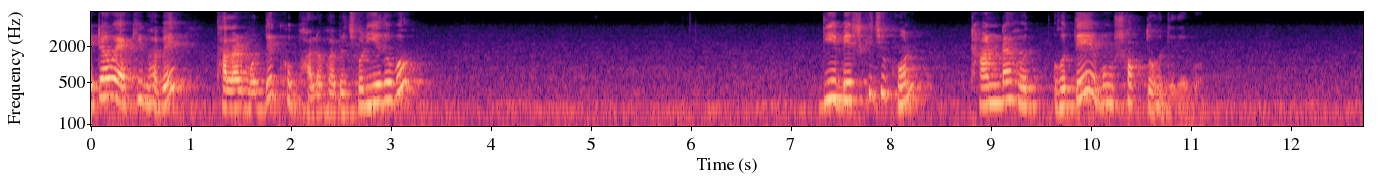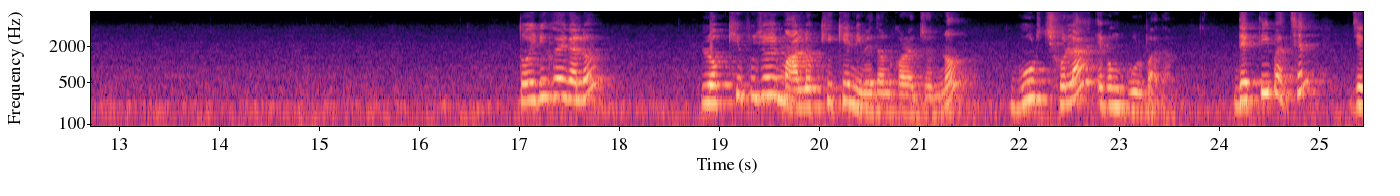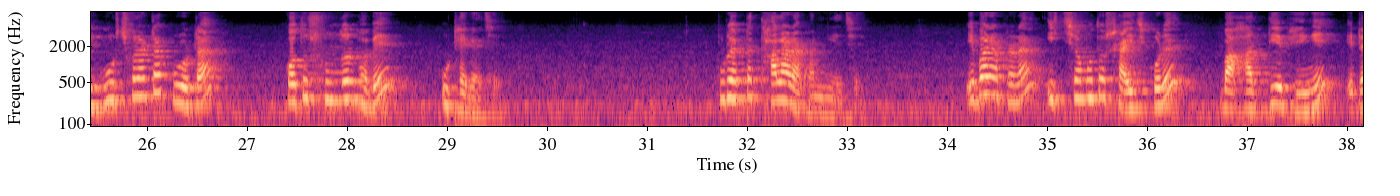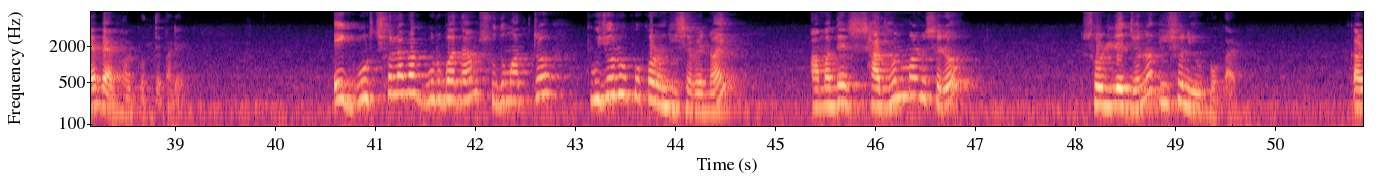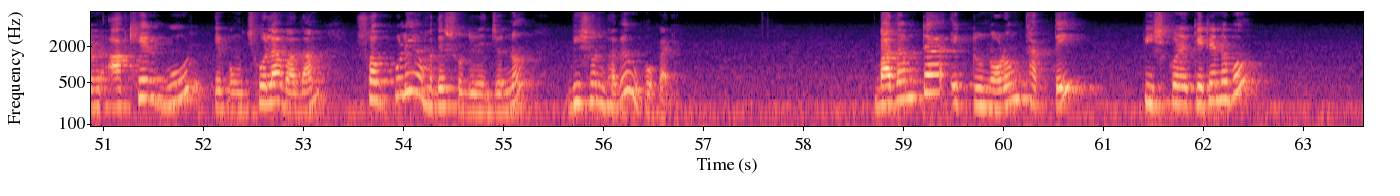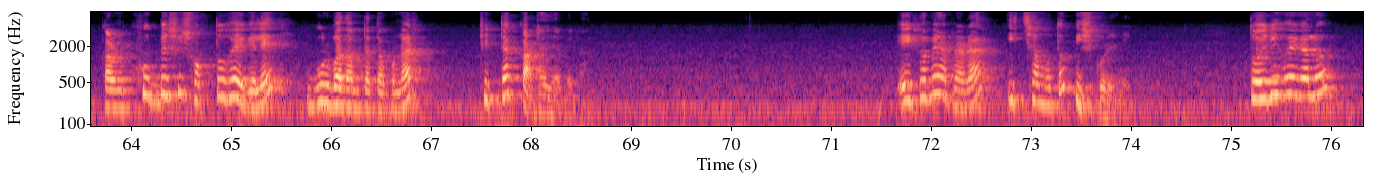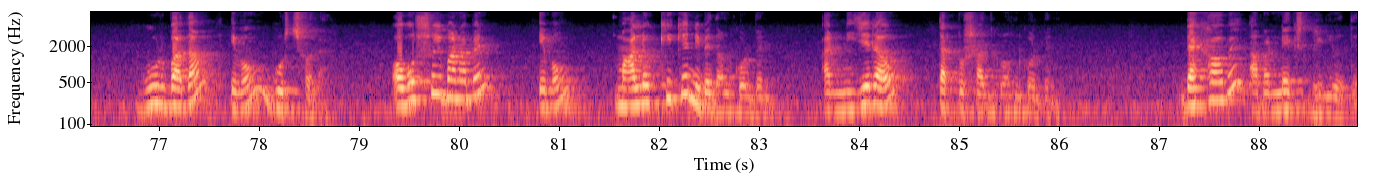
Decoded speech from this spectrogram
এটাও একইভাবে থালার মধ্যে খুব ভালোভাবে ছড়িয়ে দেবো। দিয়ে বেশ কিছুক্ষণ ঠান্ডা হতে এবং শক্ত হতে দেব। তৈরি হয়ে গেল লক্ষ্মী পুজোয় মা লক্ষ্মীকে নিবেদন করার জন্য গুড় ছোলা এবং গুড় বাদাম। দেখতেই পাচ্ছেন যে গুড় ছোলাটা পুরোটা কত সুন্দরভাবে উঠে গেছে। পুরো একটা থালার আকার নিয়েছে। এবার আপনারা ইচ্ছা মতো সাইজ করে বা হাত দিয়ে ভেঙে এটা ব্যবহার করতে পারেন। এই গুড় ছোলা বা গুড় বাদাম শুধুমাত্র পুজোর উপকরণ হিসাবে নয়, আমাদের সাধারণ মানুষেরও শরীরের জন্য ভীষণই উপকার। কারণ আখের গুড় এবং ছোলা বাদাম সবগুলোই আমাদের শরীরের জন্য ভীষণভাবে উপকারী। বাদামটা একটু নরম থাকতেই পিস করে কেটে নেব। কারণ খুব বেশি শক্ত হয়ে গেলে গুড় বাদামটা তখন আর ঠিকঠাক কাটা যাবে না। এইভাবে আপনারা ইচ্ছা মতো পিস করে নিন। তৈরি হয়ে গেল গুড় বাদাম এবং গুড় ছোলা অবশ্যই বানাবেন এবং মা লক্ষ্মীকে নিবেদন করবেন আর নিজেরাও তার প্রসাদ গ্রহণ করবেন। দেখা হবে আবার নেক্সট ভিডিওতে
